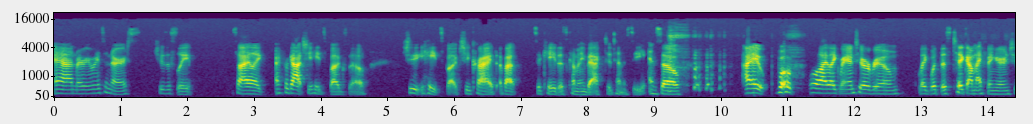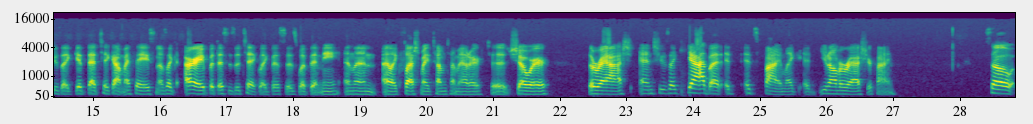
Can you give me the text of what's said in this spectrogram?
and my roommate's a nurse. She was asleep. So I like, I forgot she hates bugs though. She hates bugs. She cried about cicadas coming back to Tennessee. And so I woke, well, I like ran to her room like with this tick on my finger and she was like, get that tick out my face. And I was like, all right, but this is a tick. Like this is what bit me. And then I like flashed my tum tum at her to show her the rash. And she was like, yeah, but it, it's fine. Like it, you don't have a rash. You're fine. So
